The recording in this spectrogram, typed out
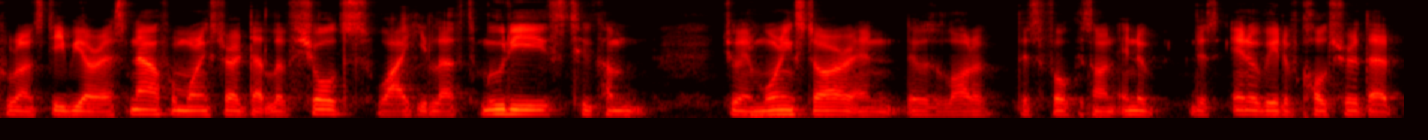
who runs DBRS now for Morningstar, Detlef Scholz, why he left Moody's to come join Morningstar, and there was a lot of this focus on inno- this innovative culture that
